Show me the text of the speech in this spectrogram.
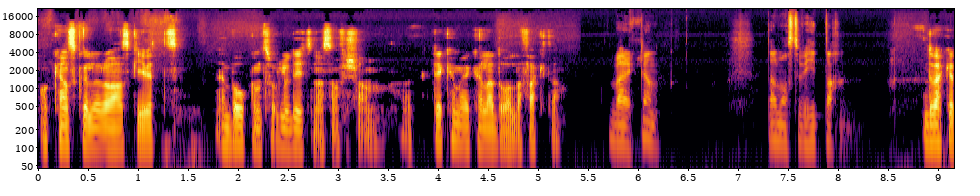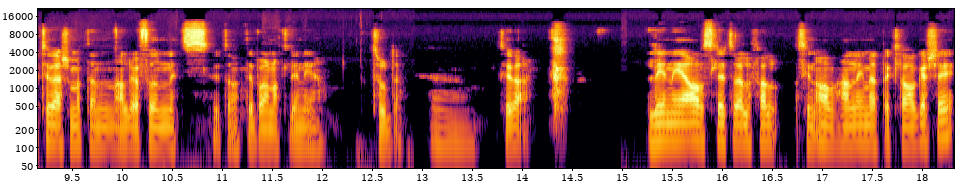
Och han skulle då ha skrivit en bok om troglodyterna som försvann. Och det kan man ju kalla dolda fakta. Verkligen. Den måste vi hitta. det verkar tyvärr som att den aldrig har funnits, utan att det är bara något Linné trodde. Eh, tyvärr. Linné avslutar i alla fall sin avhandling med att beklaga sig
